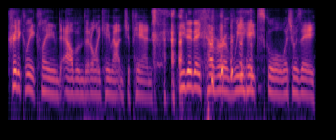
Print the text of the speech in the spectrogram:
critically acclaimed album that only came out in Japan, he did a cover of We Hate School, which was a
